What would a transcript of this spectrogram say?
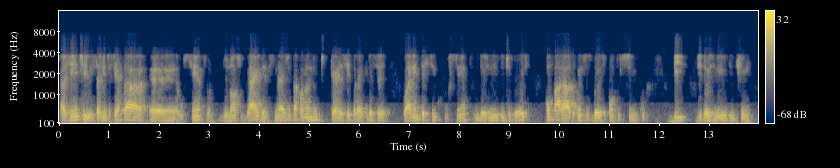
a gente, se a gente acertar é, o centro do nosso guidance, né, a gente está falando que a receita vai crescer 45% em 2022, comparado com esses 2,5 bi de 2021.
